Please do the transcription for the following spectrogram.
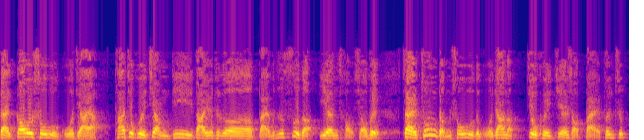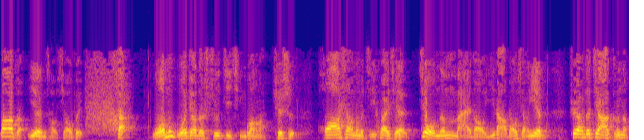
在高收入国家呀，它就会降低大约这个百分之四的烟草消费；在中等收入的国家呢，就会减少百分之八的烟草消费。但我们国家的实际情况啊，却是。花上那么几块钱就能买到一大包香烟，这样的价格呢，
